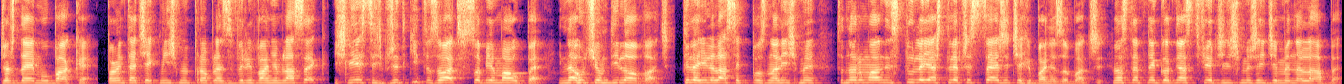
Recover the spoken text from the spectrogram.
George daje mu bakę. Pamiętacie jak mieliśmy problem z wyrywaniem lasek? Jeśli jesteś brzydki, to załatw sobie małpę i naucz ją dealować. Tyle ile lasek poznaliśmy, to normalny stulejarz tyle przez całe życie chyba nie zobaczy. Następnego dnia stwierdziliśmy, że idziemy na labę.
